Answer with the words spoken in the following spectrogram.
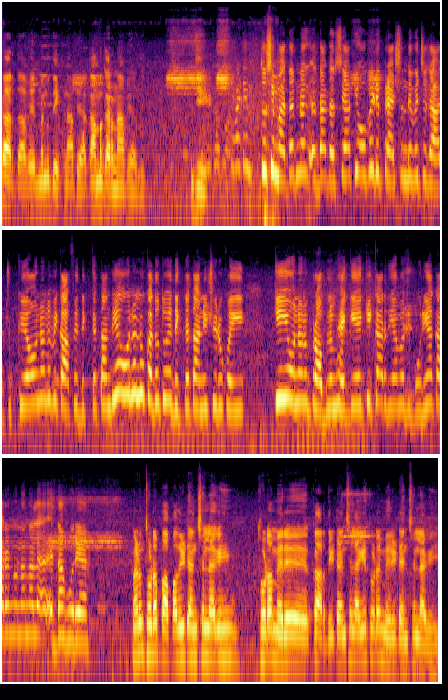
ਘਰ ਦਾ ਫਿਰ ਮੈਨੂੰ ਦੇਖਣਾ ਪਿਆ ਕੰਮ ਕਰਨਾ ਪਿਆ ਜੀ। ਜੀ। ਤੁਹਾਡੇ ਤੁਸੀਂ ਮਦਰ ਦਾ ਦੱਸਿਆ ਕਿ ਉਹ ਵੀ ਡਿਪਰੈਸ਼ਨ ਦੇ ਵਿੱਚ ਜਾ ਚੁੱਕੇ ਆ ਉਹਨਾਂ ਨੂੰ ਵੀ ਕਾਫੀ ਦਿੱਕਤ ਆਉਂਦੀ ਹੈ ਉਹਨਾਂ ਨੂੰ ਕਦੋਂ ਤੋਂ ਇਹ ਦਿੱਕਤ ਆਣੀ ਸ਼ੁਰੂ ਹੋਈ? ਕੀ ਉਹਨਾਂ ਨੂੰ ਪ੍ਰੋਬਲਮ ਹੈਗੀ ਹੈ? ਕਿ ਘਰ ਦੀਆਂ ਮਜਬੂਰੀਆਂ ਕਾਰਨ ਉਹਨਾਂ ਨਾਲ ਇਦਾਂ ਹੋ ਰਿਹਾ? ਮੈਡਮ ਥੋੜਾ ਪਾਪਾ ਦੀ ਟੈਨਸ਼ਨ ਲੈ ਗਈ ਸੀ ਥੋੜਾ ਮੇਰੇ ਘਰ ਦੀ ਟੈਨਸ਼ਨ ਲੈ ਗਈ ਥੋੜਾ ਮੇਰੀ ਟੈਨਸ਼ਨ ਲੈ ਗਈ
